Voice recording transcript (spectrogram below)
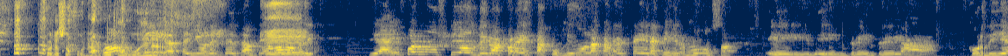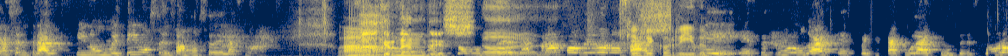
Pero eso fue una ruta buena. señores, de Santiago Rodríguez. Y ahí por Monción de la Presta cogimos la carretera, que es hermosa, eh, entre, entre la cordillera central, y nos metimos en San José de las Manos. Milk Hernández. Qué recorrido. Eh, este es un lugar espectacular, un tesoro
